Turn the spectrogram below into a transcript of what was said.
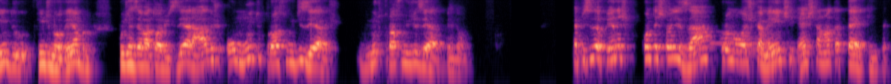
fim, do, fim de novembro com os reservatórios zerados ou muito próximos de zero, muito próximos de zero, perdão. É preciso apenas contextualizar cronologicamente esta nota técnica.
